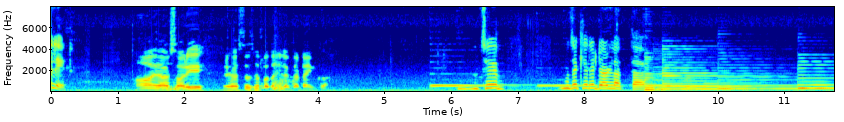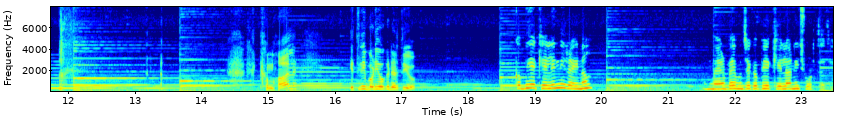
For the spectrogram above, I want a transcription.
से लेट हाँ यार सॉरी रिहर्सल्स में पता नहीं लगता टाइम का। मुझे मुझे अकेले डर लगता है। कमाल है। इतनी बड़ी होकर डरती हो। कभी अकेले नहीं रही ना? मेहर भाई मुझे कभी अकेला नहीं छोड़ते थे।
